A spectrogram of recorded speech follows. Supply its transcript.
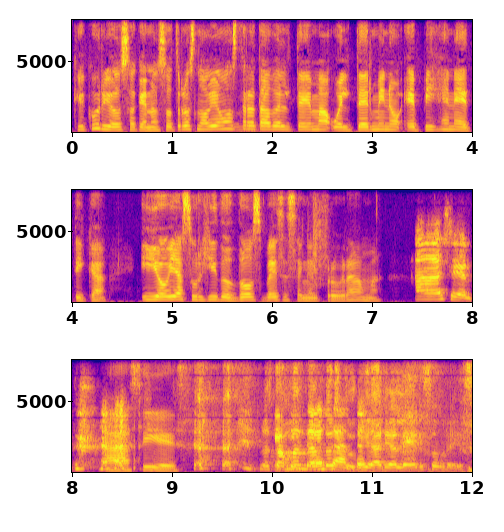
Qué curioso que nosotros no habíamos tratado el tema o el término epigenética y hoy ha surgido dos veces en el programa. Ah, cierto. Así es. Nos están mandando a estudiar y a leer sobre eso.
